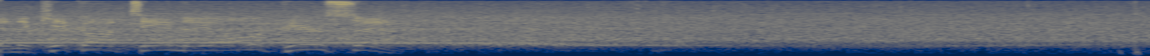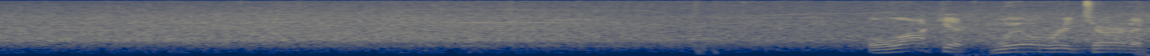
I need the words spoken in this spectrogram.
In the kickoff team, they all appear set. Lockett will return it.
